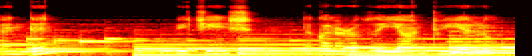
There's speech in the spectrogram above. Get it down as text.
And then we change the color of the yarn to yellow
